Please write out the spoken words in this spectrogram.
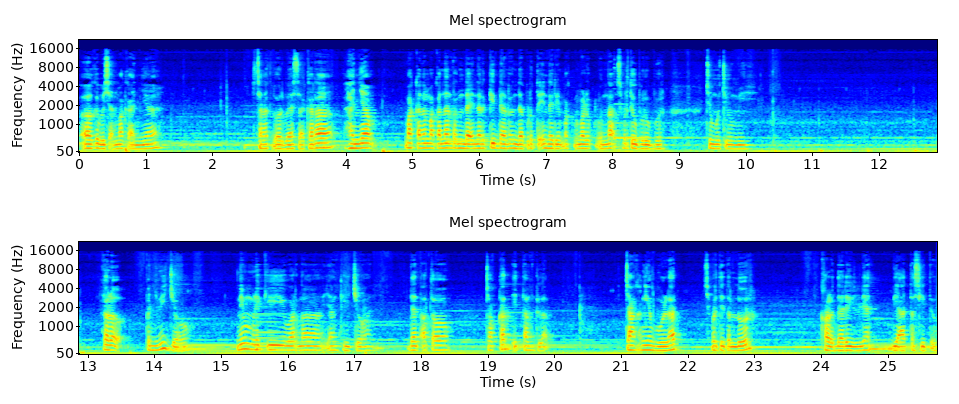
uh, kebiasaan makannya sangat luar biasa karena hanya makanan-makanan rendah energi dan rendah protein dari makhluk-makhluk lunak seperti ubur-ubur, cumi-cumi. Kalau penyu hijau ini memiliki warna yang kehijauan dan atau coklat hitam gelap. Cangkangnya bulat seperti telur kalau dari lihat di atas gitu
